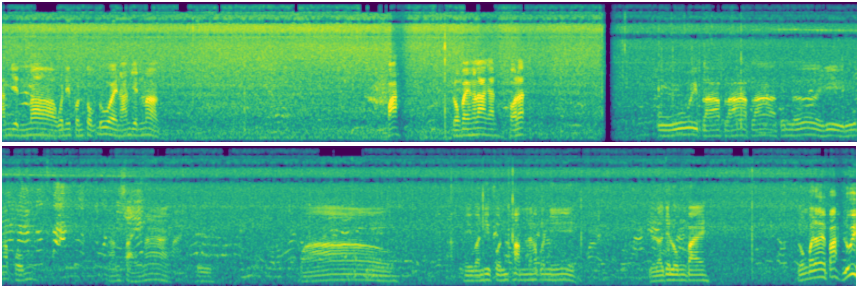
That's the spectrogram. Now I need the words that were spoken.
น้ำเย็นมาก วันนี้ฝนตกด้วยน้ำเย็นมากไปะลงไปข้างล่างกัน พอแล้วอุ้ยปลาปลาปลาเต็มเลยนี่ดูครับผม น้ำใสมาก ดู ว้าวนี่วันที่ฝนพรำนะครับวันนี้ เดี๋ยวเราจะลงไป ลงไปเลยปะลุย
